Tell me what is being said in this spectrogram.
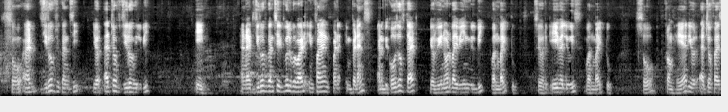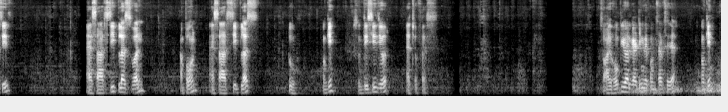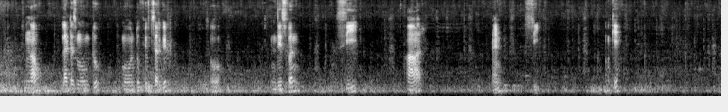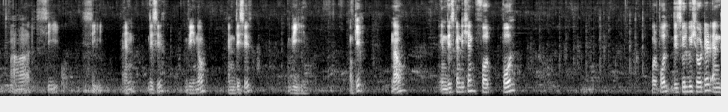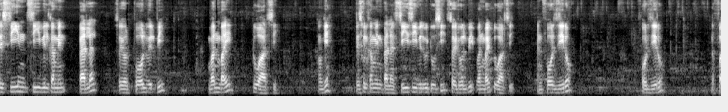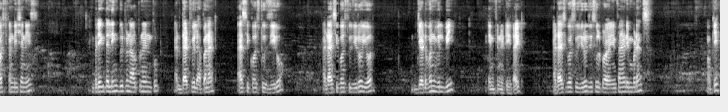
So at zero frequency your h of 0 will be a. And at zero frequency it will provide infinite impedance. And because of that your v naught by v in will be 1 by 2 so your a value is 1 by 2 so from here your h of s is src plus 1 upon src plus 2 okay? So this is your h of s. So i hope you are getting the concepts here okay? Now let us move to move on to fifth circuit. So in this one c r and c okay? R c c and this is v node and this is v. Okay? Now in this condition for pole for pole this will be shorted and the c in c will come in parallel. So your pole will be 1 by 2 rc okay? This will come in parallel. C c will be 2c so it will be 1 by 2 rc and for 0 for 0 the first condition is break the link between output and input and that will happen at s equals to 0 at s equals to 0 your z1 will be infinity right? At s equals to 0 this will provide infinite impedance. Okay.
